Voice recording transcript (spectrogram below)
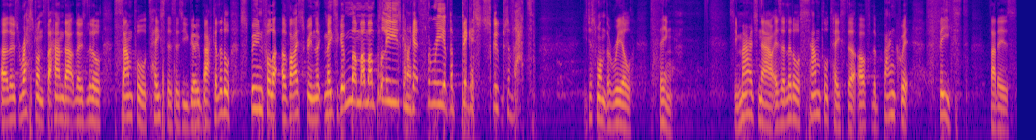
uh, those restaurants that hand out those little sample tasters as you go back. A little spoonful of ice cream that makes you go, Mum, Mum, Mum, please, can I get three of the biggest scoops of that? You just want the real thing. See, marriage now is a little sample taster of the banquet feast that is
